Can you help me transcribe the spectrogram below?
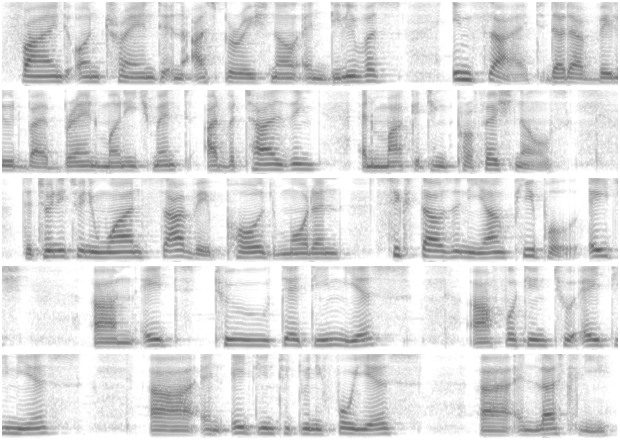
find on trend and aspirational and delivers insight that are valued by brand management, advertising, and marketing professionals. The 2021 survey polled more than 6,000 young people aged um, 8 to 13 years, uh, 14 to 18 years, uh, and 18 to 24 years, uh, and lastly,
